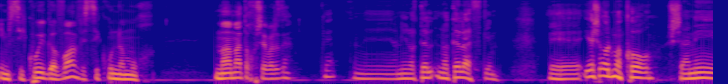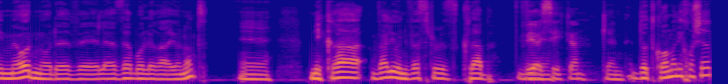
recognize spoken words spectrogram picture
עם סיכוי גבוה וסיכון נמוך. מה, מה אתה חושב על זה? כן, אני, אני נוטה, נוטה להסכים. Uh, יש עוד מקור שאני מאוד מאוד אוהב uh, להיעזר בו לרעיונות. Uh, נקרא value investors club. VIC, כן. כן, דוט קום אני חושב,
